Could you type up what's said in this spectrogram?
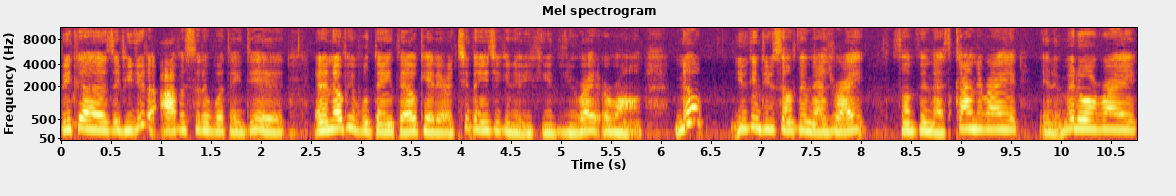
because if you do the opposite of what they did, and I know people think that, okay, there are two things you can do you can do right or wrong. Nope, you can do something that's right, something that's kind of right, in the middle of right,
